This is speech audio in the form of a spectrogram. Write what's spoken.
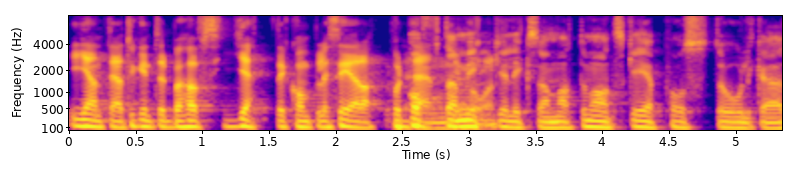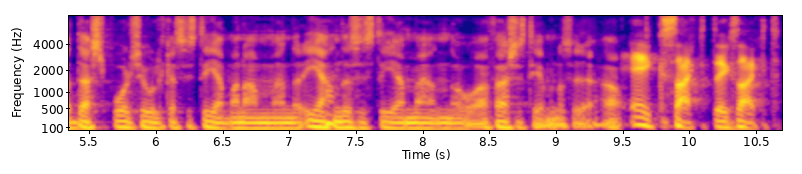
Egentligen, jag tycker inte det behövs jättekomplicerat på den Ofta nivån. mycket liksom automatiska e-post och olika dashboards i olika system man använder. E-handelssystemen och affärssystemen och så vidare. Ja. Exakt, exakt.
